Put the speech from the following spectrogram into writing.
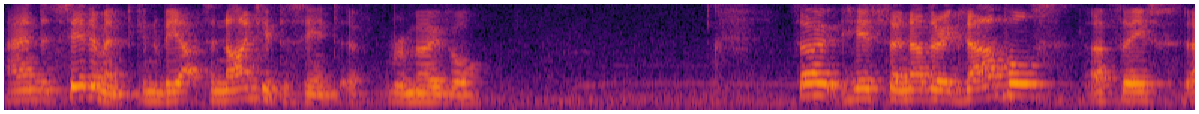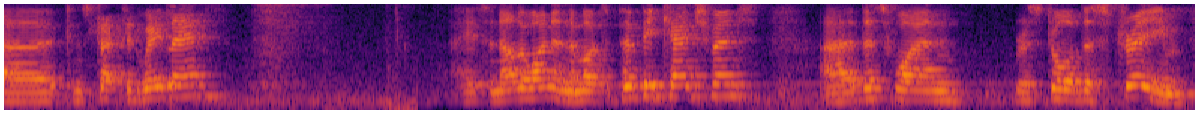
and sediment can be up to 90% of removal. So here's another examples of these uh, constructed wetlands. Here's another one in the Motupipi catchment. Uh, this one restored the stream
